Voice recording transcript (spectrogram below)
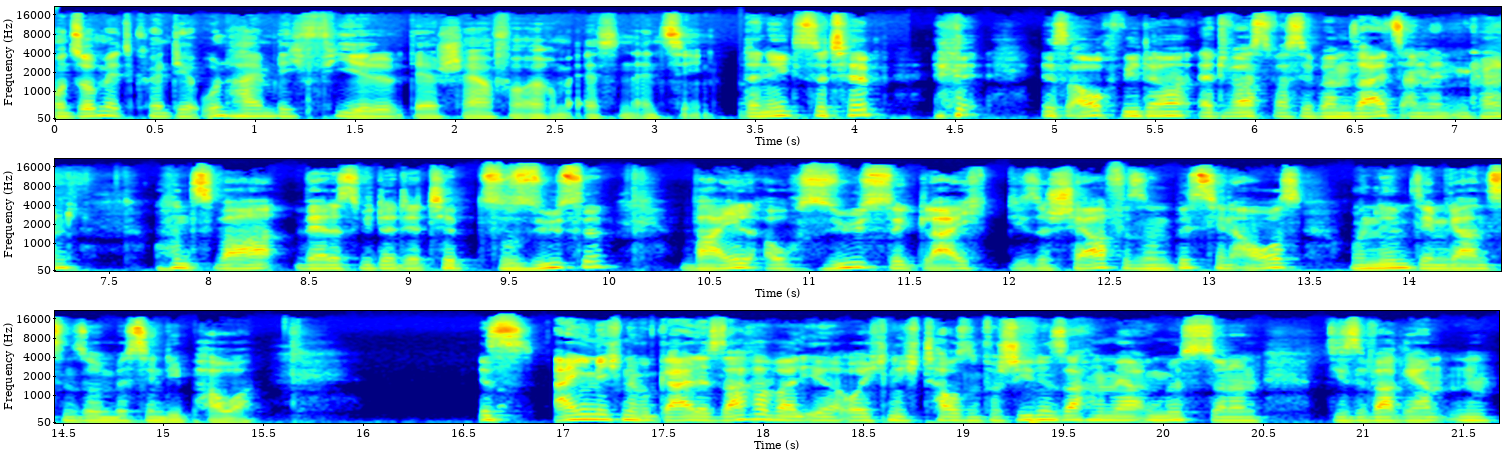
und somit könnt ihr unheimlich viel der Schärfe eurem Essen entziehen. Der nächste Tipp ist auch wieder etwas, was ihr beim Salz anwenden könnt. Und zwar wäre das wieder der Tipp zur Süße, weil auch Süße gleicht diese Schärfe so ein bisschen aus und nimmt dem Ganzen so ein bisschen die Power. Ist eigentlich eine geile Sache, weil ihr euch nicht tausend verschiedene Sachen merken müsst, sondern diese Varianten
